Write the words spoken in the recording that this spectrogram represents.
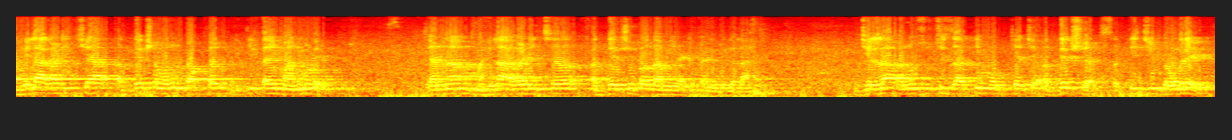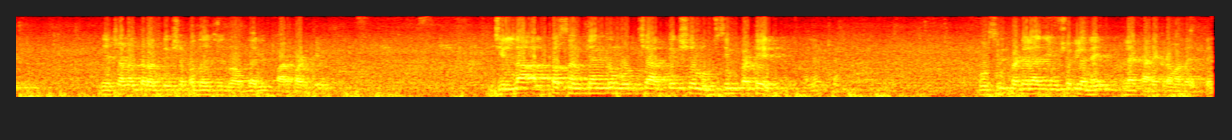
महिला आघाडीच्या अध्यक्ष म्हणून डॉक्टर प्रीतीताई मानमोडे यांना महिला आघाडीचं अध्यक्षपद आम्ही या ठिकाणी दिलेलं आहे. जिल्हा अनुसूचित जाती मोर्चाचे अध्यक्ष सतीशजी डोंगरे याच्यानंतर अध्यक्षपदाची जबाबदारी पार पाडतील. जिल्हा अल्पसंख्याक मोर्चा अध्यक्ष मोहसिन पटेल. मोहसिन पटेल आज येऊ शकले नाही. आपल्या कार्यक्रमात आहेत ते.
